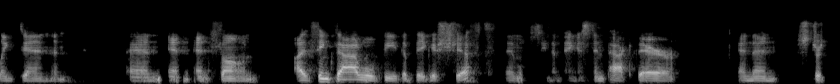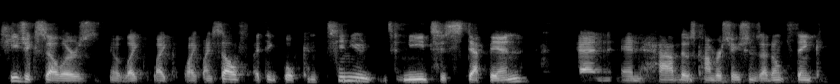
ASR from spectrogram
LinkedIn, and and and and phone. I think that will be the biggest shift, and we'll see the biggest impact there. And then strategic sellers, you know, like like like myself, I think will continue to need to step in and and have those conversations. I don't think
